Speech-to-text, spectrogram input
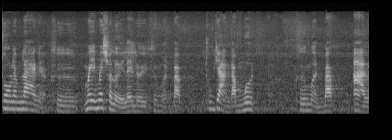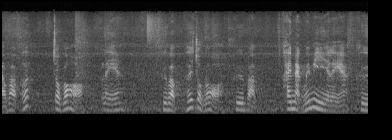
ช่วงเล่มแรกเนี่ยคือไม่ไม่เฉลยอะไรเลย คือเหมือนแบบทุกอย่างดำมืด คือเหมือนแบบอ่านแล้วแบบเออจบแล้วหรออะไรเงี้ยคือแบบเฮ้ยจบแล้วหรอคือแบบใครแม็กไม่มีอะไรเงี้ยคือ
